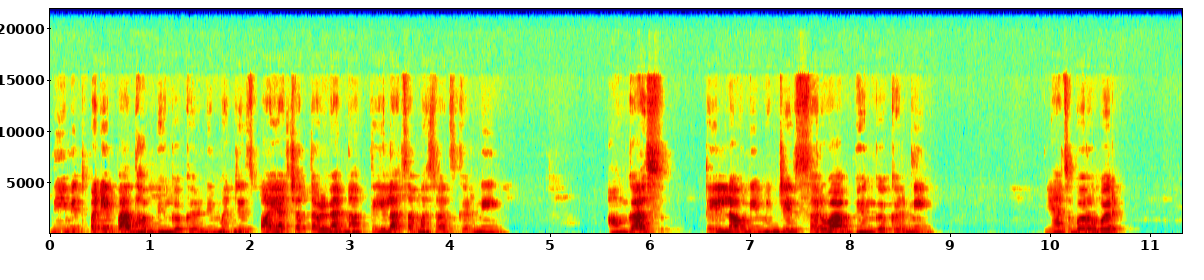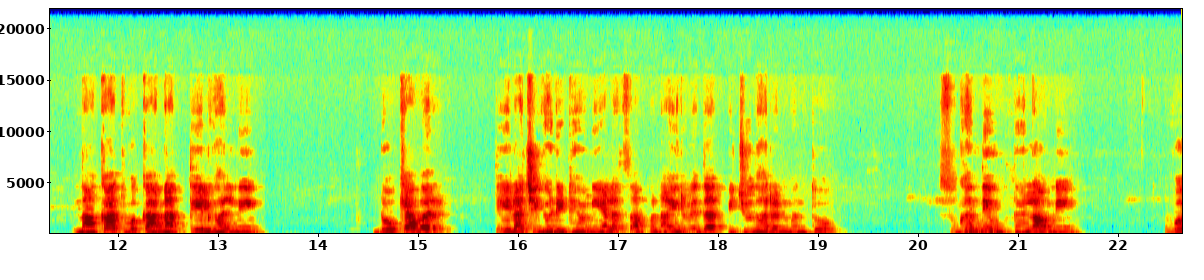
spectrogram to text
नियमितपणे पादाभ्यंग करणे म्हणजेच पायाच्या तळव्यांना तेलाचा मसाज करणे. अंगास तेल लावणे म्हणजेच सर्वाभ्यंग करणे. याचबरोबर नाकात व कानात तेल घालणे. डोक्यावर तेलाची घडी ठेवणे यालाच आपण आयुर्वेदात पिचुधारण म्हणतो. सुगंधी उठणं लावणे व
